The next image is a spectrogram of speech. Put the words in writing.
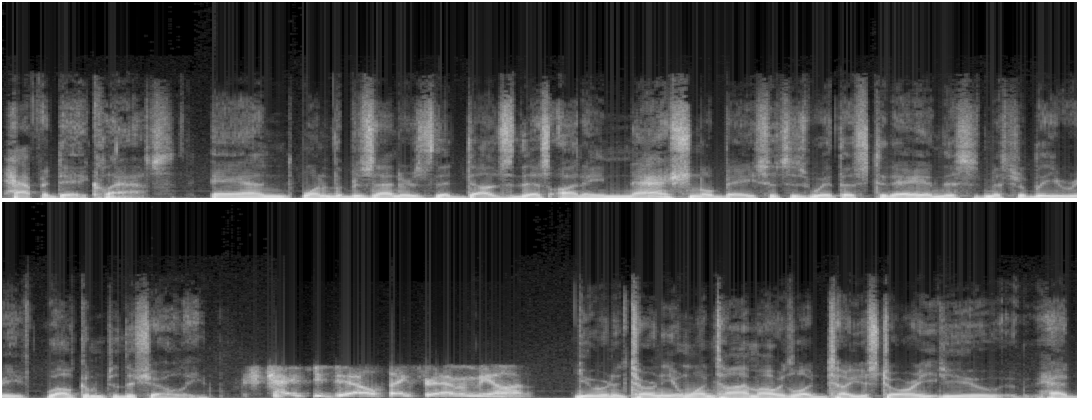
half a day class. And one of the presenters that does this on a national basis is with us today, and this is Mr. Lee Reeves. Welcome to the show, Lee. Thank you, Del. Thanks for having me on. You were an attorney at one time. I always love to tell your story. You had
